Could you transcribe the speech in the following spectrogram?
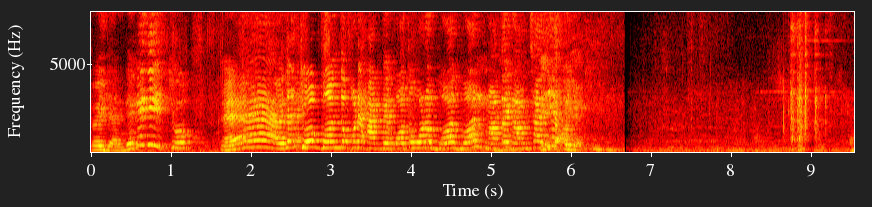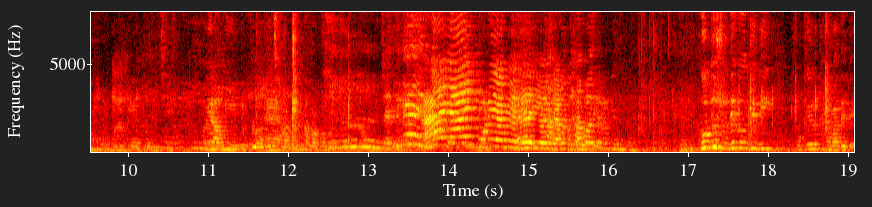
ওই দেখ দেখেছিস চোখ? হ্যাঁ ওই দেখ চোখ বন্ধ করে হাঁটবে। কত বড় বদ বল মাথায় গামছা দিয়ে ওই দেখ। ওই আমি একটু ব্লগে ছাড়বো না তখন ওই জন্য আয় আয় পড়ে যাবে। এই ওই দেখো খাবার দেবে। কিন্তু। খুব দুষ্টু দেখুন দিদি ওকে খাওয়া দেবে।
